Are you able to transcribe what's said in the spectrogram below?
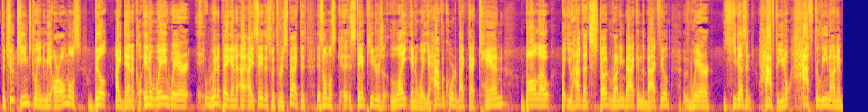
the two teams, Duane, to me, are almost built identical in a way where Winnipeg, and I, I say this with respect, is is almost uh, Stampeders light in a way. You have a quarterback that can ball out, but you have that stud running back in the backfield where he doesn't have to. You don't have to lean on him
